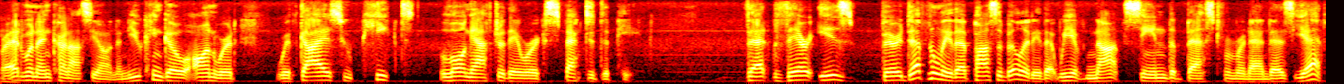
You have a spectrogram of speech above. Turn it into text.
or mm. Edwin Encarnacion, and you can go onward with guys who peaked long after they were expected to peak. That there is very definitely that possibility that we have not seen the best from Hernandez yet,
